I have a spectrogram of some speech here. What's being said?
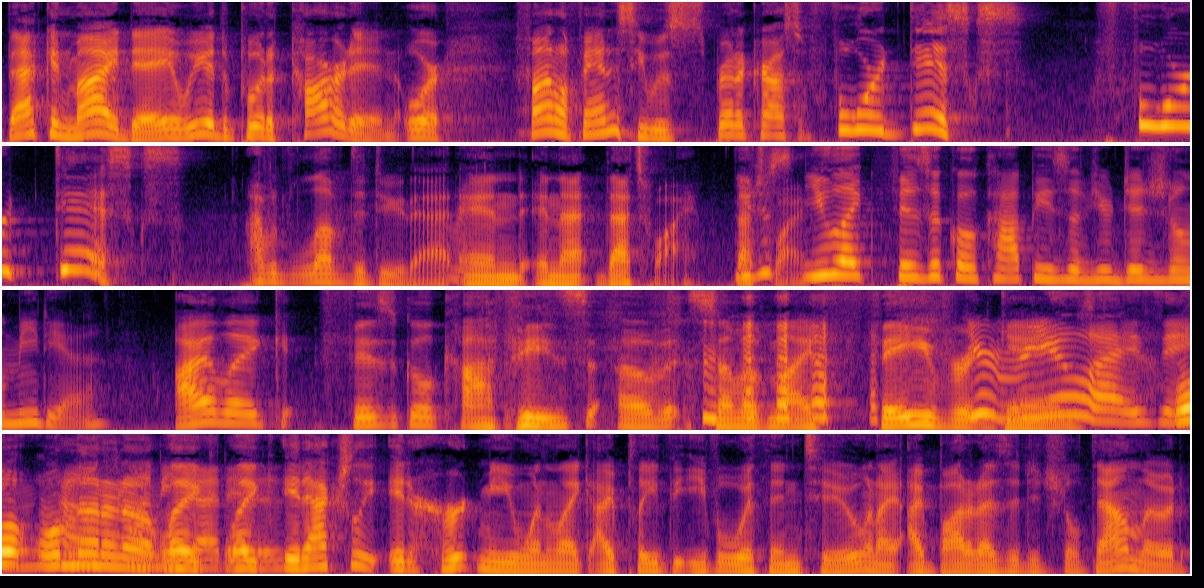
back in my day, we had to put a card in, or Final Fantasy was spread across four discs, four discs. I would love to do that, and and that that's why. you That's just why. you like physical copies of your digital media. I like physical copies of some of my favorite You're games. realizing well, well, no, no, no. Like, like is. it actually it hurt me when like I played The Evil Within 2 and I, I bought it as a digital download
